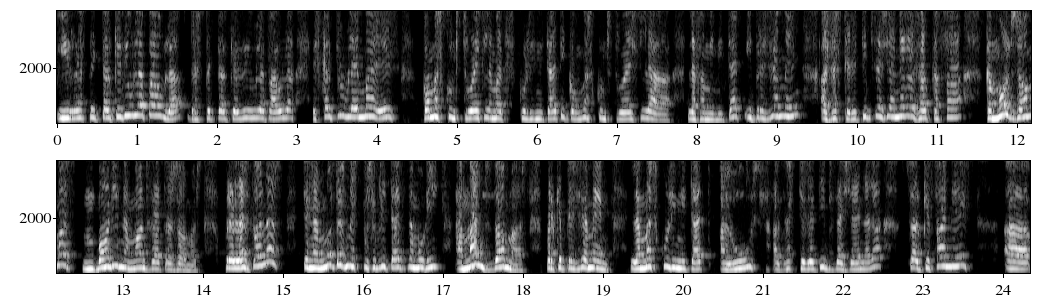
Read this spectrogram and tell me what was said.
I respecte al que diu la Paula, respecte al que diu la Paula, és que el problema és com es construeix la masculinitat i com es construeix la, la feminitat. I precisament els estereotips de gènere és el que fa que molts homes morin a mans d'altres homes. Però les dones tenen moltes més possibilitats de morir a mans d'homes, perquè precisament la masculinitat, a l'ús, els estereotips de gènere, el que fan és uh,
